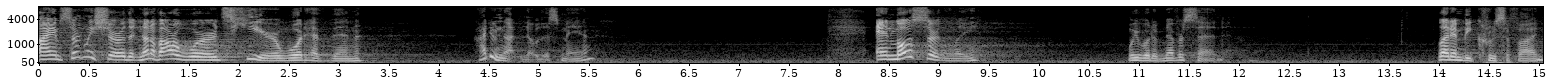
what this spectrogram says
I am certainly sure that none of our words here would have been I do not know this man. And most certainly, we would have never said, Let him be crucified.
